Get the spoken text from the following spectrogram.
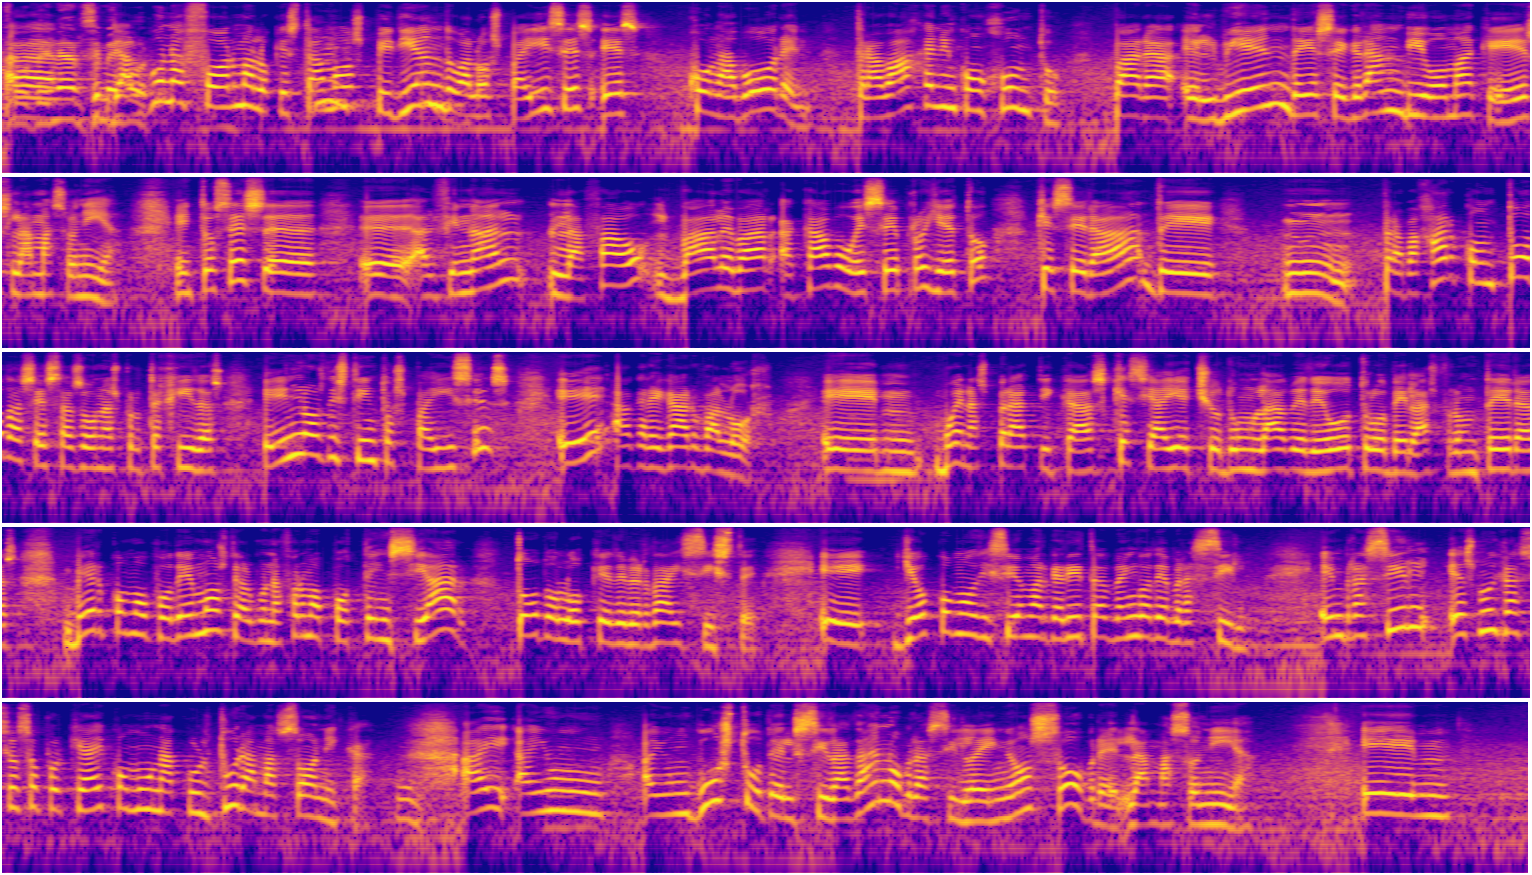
Ah, de alguna forma lo que estamos pidiendo a los países es colaboren, trabajen en conjunto para el bien de ese gran bioma que es la Amazonía. Entonces, eh, eh, al final, la FAO va a llevar a cabo ese proyecto que será de Mm, trabajar con todas esas zonas protegidas en los distintos países y agregar valor. Em, buenas prácticas, qué se ha hecho de un lado y de otro, de las fronteras, ver cómo podemos de alguna forma potenciar todo lo que de verdad existe. Eh, yo, como decía Margarita, vengo de Brasil. En Brasil es muy gracioso porque hay como una cultura amazónica. Mm. Hay, hay, un, hay un gusto del ciudadano brasileño sobre la Amazonía. Em,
